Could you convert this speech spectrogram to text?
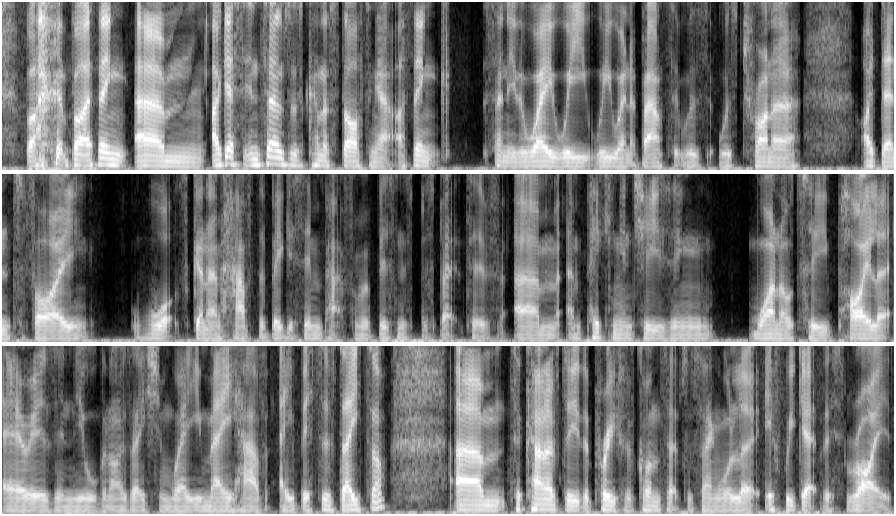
but but I think, um, I guess in terms of kind of starting out, I think certainly the way we we went about it was was trying to identify what's going to have the biggest impact from a business perspective um, and picking and choosing one or two pilot areas in the organization where you may have a bit of data um, to kind of do the proof of concept of saying, well, look, if we get this right,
